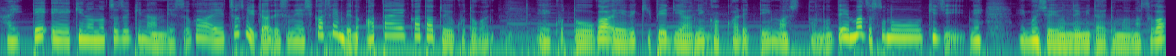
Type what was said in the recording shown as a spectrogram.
はい、で、えー、昨日の続きなんですが、えー、続いてはですね鹿せんべいの与え方ということが、えー、ことが、えー、ウィキペディアに書かれていましたのでまずその記事ね文章を読んでみたいと思いますが、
